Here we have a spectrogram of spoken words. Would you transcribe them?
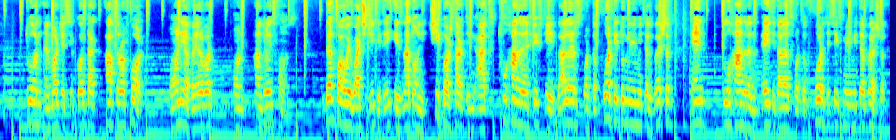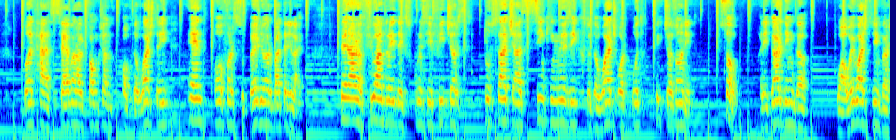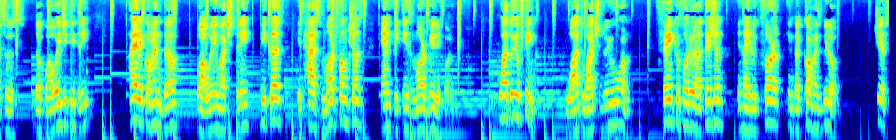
to an emergency contact after a fall, only available on Android phones. The Huawei Watch GT3 is not only cheaper starting at $258 for the 42mm version and $280 for the 46mm version, but has several functions of the Watch 3 and offers superior battery life. There are a few Android exclusive features to such as syncing music to the watch or put pictures on it. So, regarding the Huawei Watch 3 versus the Huawei GT3, I recommend the Huawei Watch 3 because it has more functions and it is more beautiful. What do you think? What watch do you want? Thank you for your attention and I look forward in the comments below. Cheers!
